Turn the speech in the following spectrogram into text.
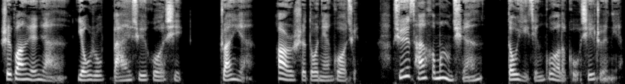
时光荏苒，犹如白驹过隙，转眼二十多年过去，徐才和孟泉都已经过了古稀之年。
